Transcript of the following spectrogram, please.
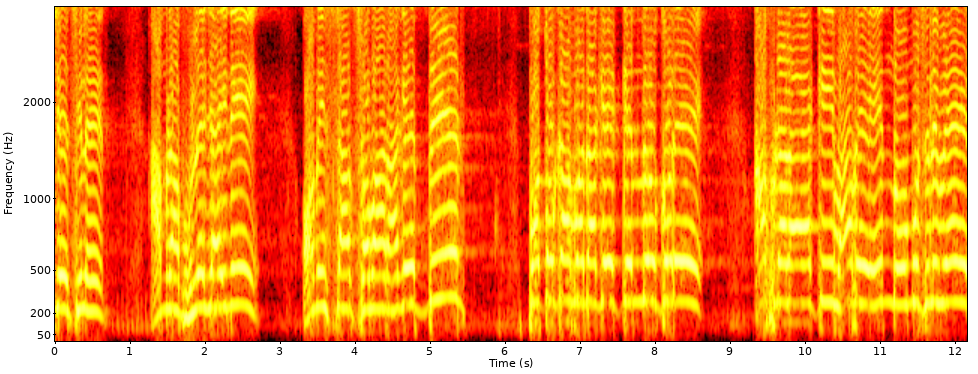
চেয়েছিলেন। আমরা ভুলে যাইনি, অমিত শাহ সবার আগের দিন পতাকা বাধাকে কেন্দ্র করে আপনারা একইভাবে হিন্দু মুসলিমের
